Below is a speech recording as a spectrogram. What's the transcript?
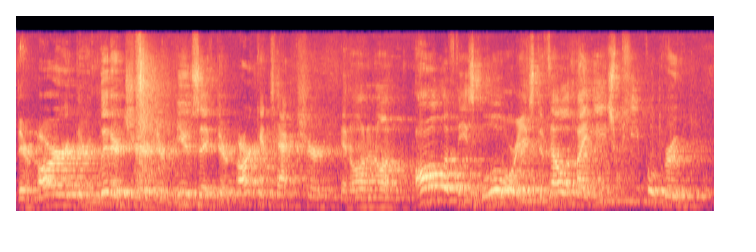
Their art, their literature, their music, their architecture, and on and on. All of these glories developed by each people group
